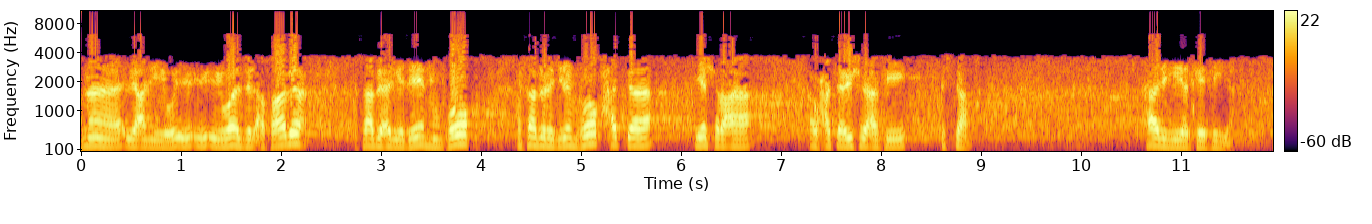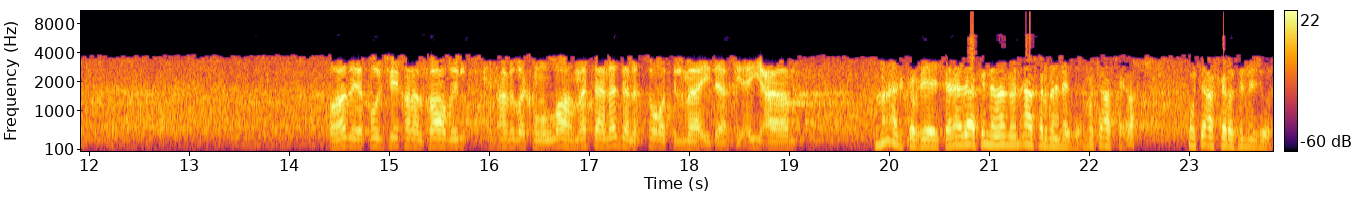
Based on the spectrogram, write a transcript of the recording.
ما يعني يوازي الأصابع أصابع اليدين من فوق أصابع الرجلين من فوق حتى يشرع أو حتى يشرع في الساق هذه هي الكيفية. وهذا يقول شيخنا الفاضل حفظكم الله متى نزلت سورة المائدة؟ في أي عام؟ ما أذكر في أي سنة لكنها من آخر ما نزل متأخرة متأخرة النزول.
